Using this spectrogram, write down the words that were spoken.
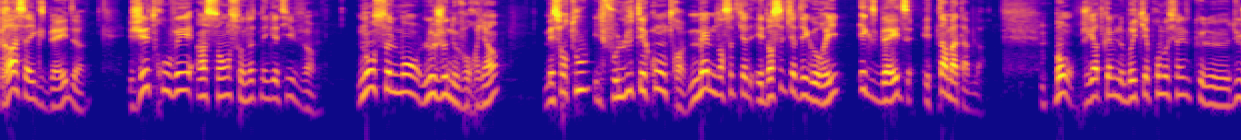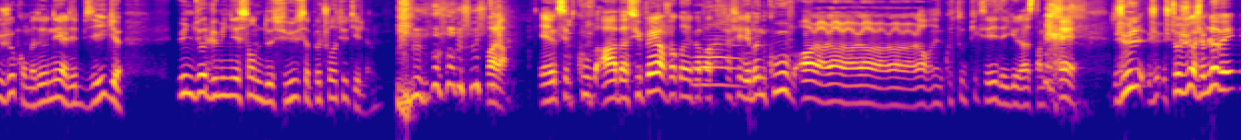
Grâce à X-Blade, j'ai trouvé un sens aux notes négatives. Non seulement le jeu ne vaut rien, mais surtout, il faut lutter contre, même dans cette, et dans cette catégorie, X-Blades est imbattable. Bon, je garde quand même le briquet promotionnel que le- du jeu qu'on m'a donné à Leipzig. Une diode luminescente dessus, ça peut toujours être utile. voilà. Et avec cette couve, ah bah super, je vois qu'on n'est pas parti chercher les bonnes couves. Oh là là là là là là là, on a une couve toute pixelée, dégueulasse. Non, mais, hey, Jules, je, te jure, je vais me lever.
